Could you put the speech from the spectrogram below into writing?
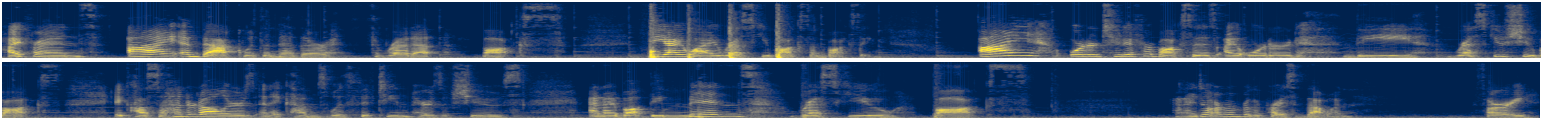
Hi friends, I am back with another thredUP box, DIY rescue box unboxing. I ordered two different boxes. I ordered the rescue shoe box. It costs $100 and it comes with 15 pairs of shoes. And I bought the men's rescue box and I don't remember the price of that one. Sorry.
